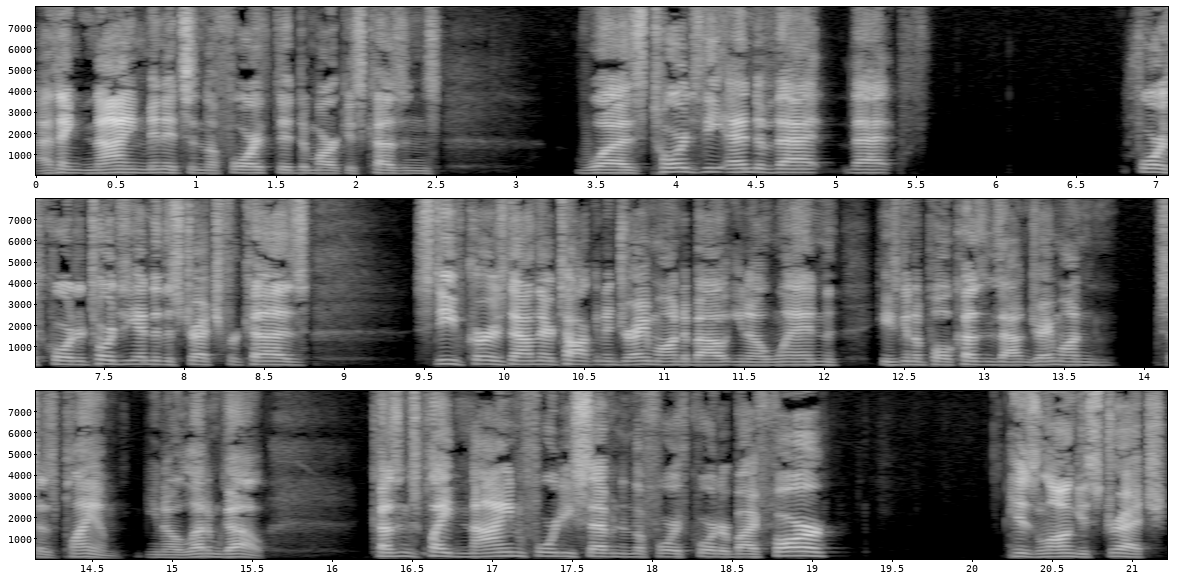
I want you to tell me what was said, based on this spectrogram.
I think nine minutes in the fourth. Did DeMarcus Cousins was towards the end of that that fourth quarter, towards the end of the stretch for Cuz. Steve Kerr's down there talking to Draymond about, you know, when he's going to pull Cousins out. And Draymond says, play him, you know, let him go. Cousins played 947 in the fourth quarter, by far his longest stretch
